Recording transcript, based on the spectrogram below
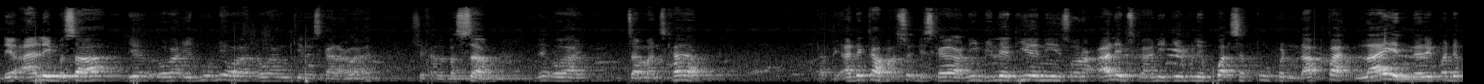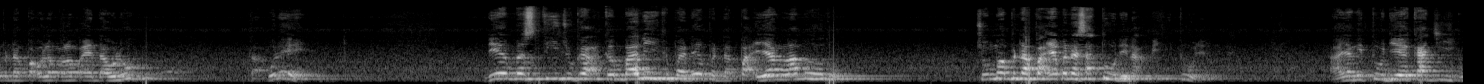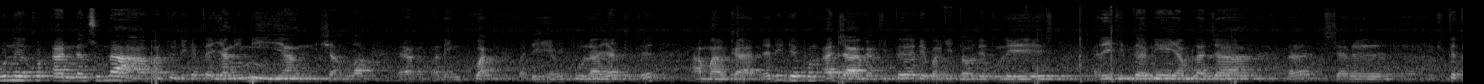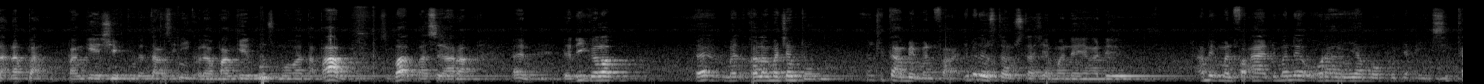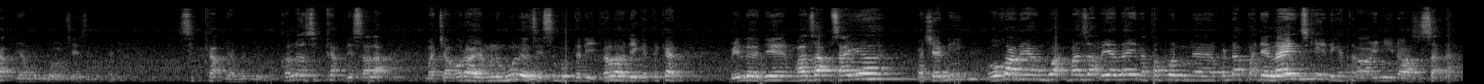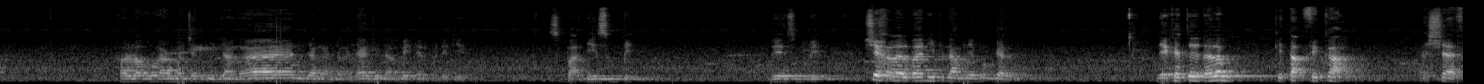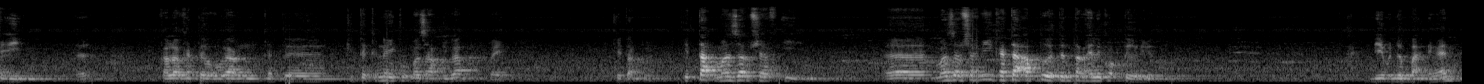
dia alim besar dia orang ilmu ni orang orang kira sekarang lah eh. Syekh Al-Bassam dia orang zaman sekarang tapi adakah maksud di sekarang ni bila dia ni seorang alim sekarang ni dia boleh buat satu pendapat lain daripada pendapat ulama-ulama yang dahulu? Tak boleh. Dia mesti juga kembali kepada pendapat yang lama tu. Cuma pendapat yang benar satu dia nak ambil. Itu je. Ha, yang itu dia kaji guna Quran dan Sunnah. Lepas tu dia kata yang ini yang insyaAllah yang paling kuat. Pada yang itulah yang kita amalkan. Jadi dia pun ajar kat kita, dia bagi tahu dia tulis. Jadi kita ni yang belajar eh, secara eh, kita tak dapat panggil syekh tu datang sini kalau panggil pun semua orang tak faham sebab bahasa Arab kan. Jadi kalau eh, kalau macam tu kita ambil manfaat daripada ustaz-ustaz yang mana yang ada ambil manfaat di mana orang yang mempunyai sikap yang betul saya sebut tadi. Sikap yang betul. Kalau sikap dia salah macam orang yang mula-mula saya sebut tadi kalau dia katakan bila dia mazhab saya macam ni orang yang buat mazhab yang lain ataupun uh, pendapat dia lain sikit dia kata oh ini dah sesat dah. Kalau orang macam tu jangan jangan jangan, jangan kita ambil daripada dia. Sebab dia sempit. Dia sempit. Syekh Al-Albani pernah menyebutkan dia kata dalam kitab fiqah Syafi'i eh, kalau kata orang kata kita kena ikut mazhab juga baik. Kita pun kitab mazhab syafi'i. Uh, mazhab syafi'i kata apa tentang helikopter dia? Dia berdebat dengan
